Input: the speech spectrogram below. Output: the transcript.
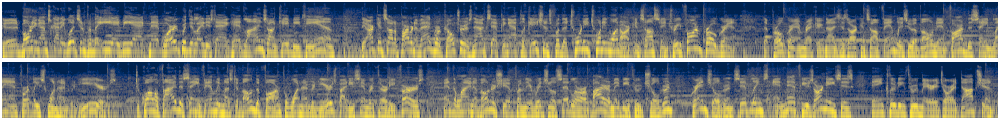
Good morning. I'm Scotty Woodson from the EAB Ag Network with your latest ag headlines on KBTM. The Arkansas Department of Agriculture is now accepting applications for the 2021 Arkansas Century Farm Program. The program recognizes Arkansas families who have owned and farmed the same land for at least 100 years. To qualify, the same family must have owned the farm for 100 years by December 31st, and the line of ownership from the original settler or buyer may be through children, grandchildren, siblings, and nephews or nieces, including through marriage or adoption.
